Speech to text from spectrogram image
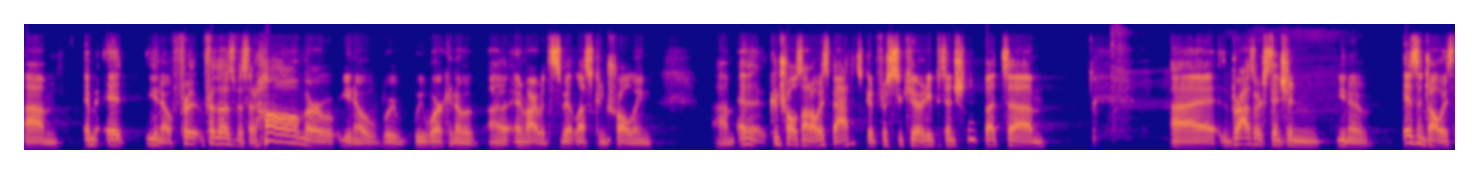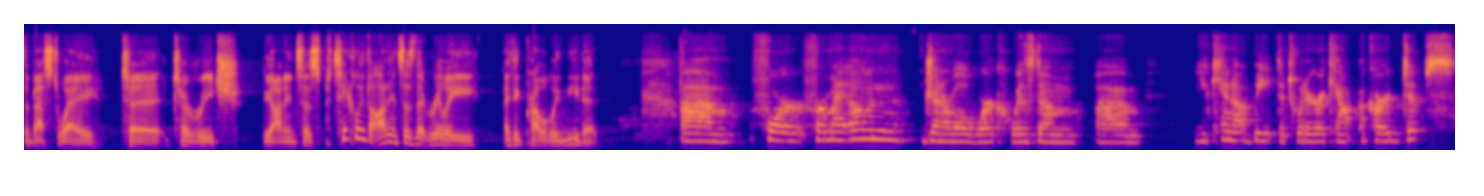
Um, it, you know, for, for those of us at home or, you know, we, we work in an environment that's a bit less controlling. Um, and control is not always bad. It's good for security potentially, but um, uh, the browser extension, you know, isn't always the best way to to reach the audiences, particularly the audiences that really, I think, probably need it. Um, for for my own general work wisdom, um, you cannot beat the Twitter account Picard Tips,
